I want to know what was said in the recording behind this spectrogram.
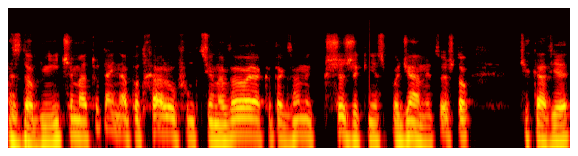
zdobniczym, a tutaj na Podhalu funkcjonowała jako tak zwany krzyżyk niespodziany, co zresztą ciekawie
